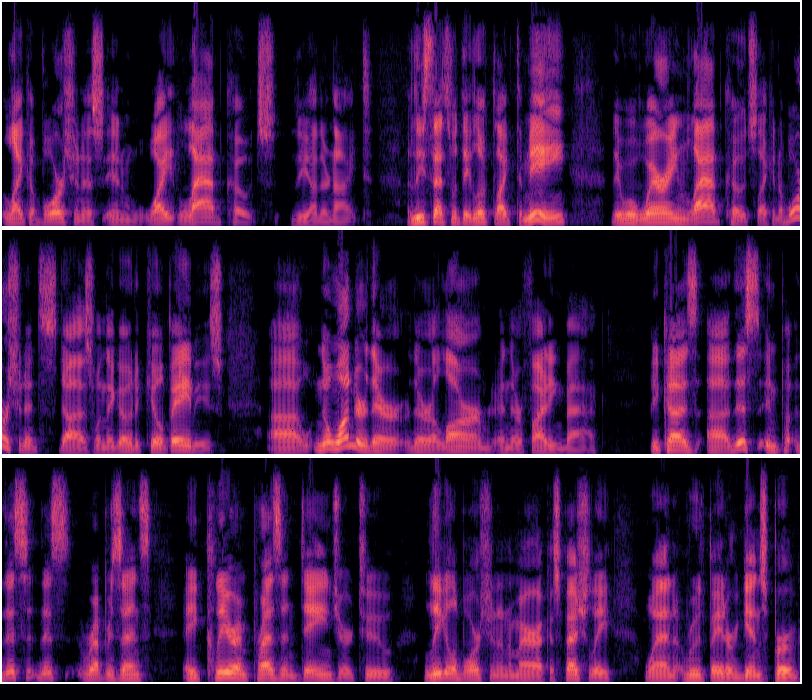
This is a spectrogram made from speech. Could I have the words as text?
like abortionists in white lab coats the other night. At least that's what they looked like to me. They were wearing lab coats like an abortionist does when they go to kill babies. Uh, no wonder they're they're alarmed and they're fighting back, because this this this represents a clear and present danger to legal abortion in America, especially when Ruth Bader Ginsburg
